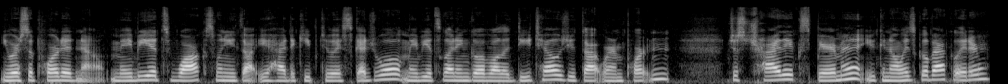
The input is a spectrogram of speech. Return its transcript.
You are supported now. Maybe it's walks when you thought you had to keep to a schedule. Maybe it's letting go of all the details you thought were important. Just try the experiment. You can always go back later.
